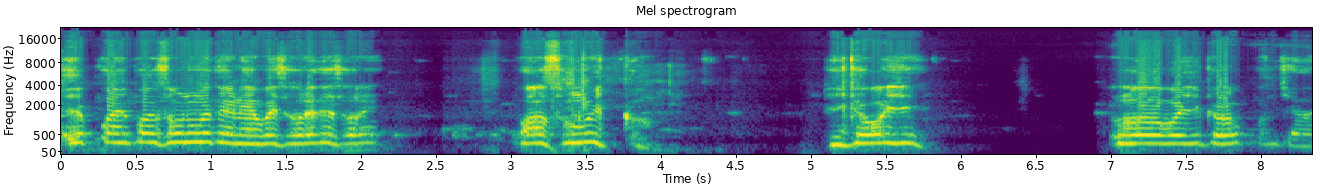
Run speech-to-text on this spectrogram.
ਇਹ ਪੰਜ ਪੰਜ ਸੌ ਨੂੰ ਹੀ ਦੇਣੇ ਆ ਬਈ ਸਾਰੇ ਦੇ ਸਾਰੇ। ਪੰਜ ਸੌ ਨੂੰ ਇੱਕ। ਠੀਕ ਹੈ ਬਾਈ ਜੀ। ਲਓ ਬਾਈ ਜੀ ਕਰੋ ਪੰਜਾਂ ਦਾ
